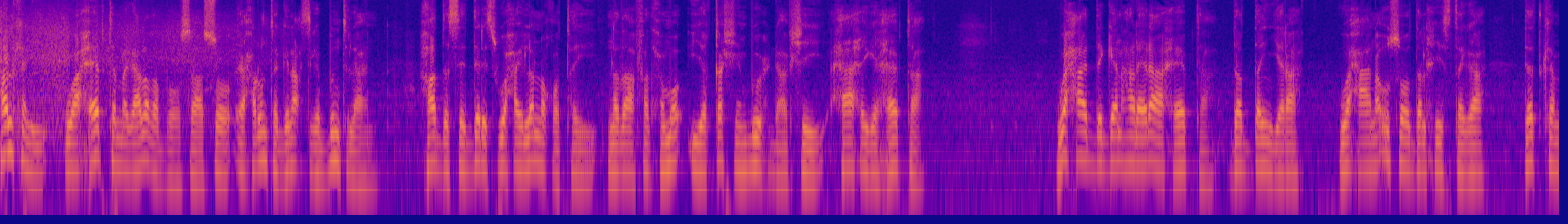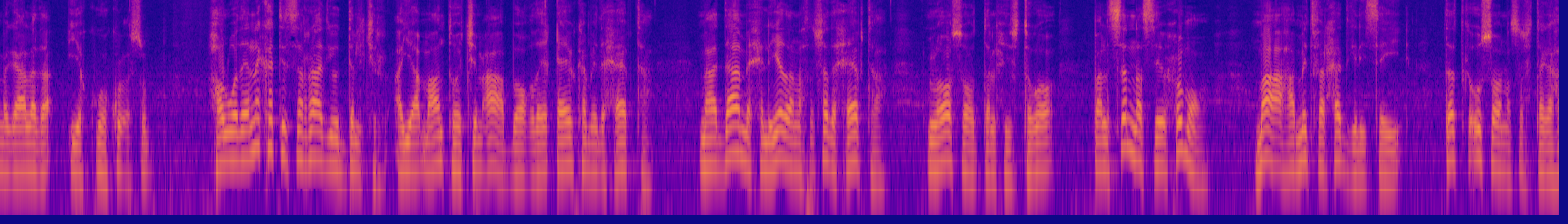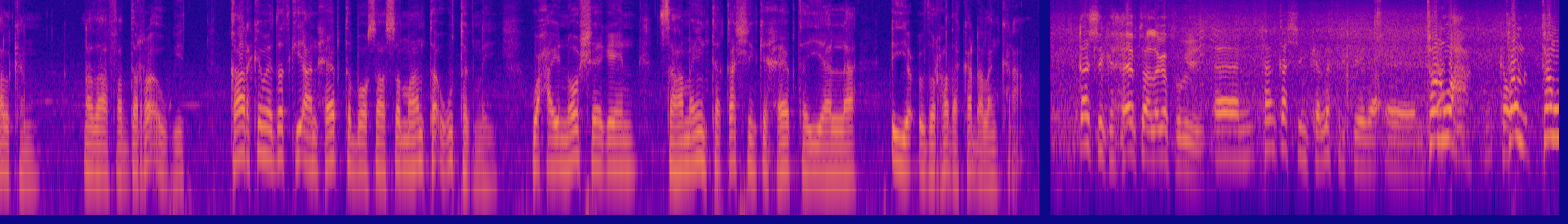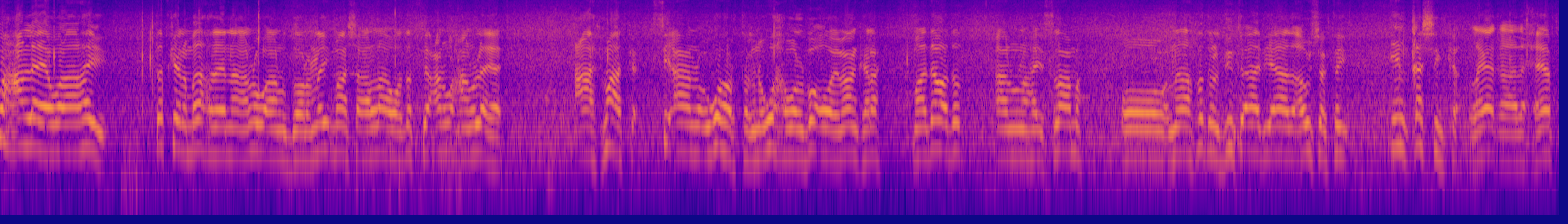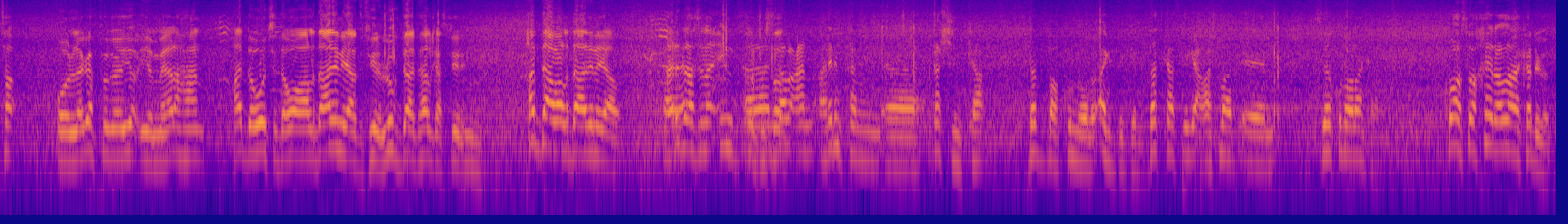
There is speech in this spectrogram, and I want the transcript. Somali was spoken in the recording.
halkani waa xeebta magaalada boosaaso ee xarunta ganacsiga puntland. Haddase deris waxay la noqotay nadaafad xumo iyo qashin buux dhaafshay xaaxiga xeebta. Waxaa deggan hareeraha xeebta dad danyara waxaana u soo dalxiis dadka magaalada iyo kuwa ku cusub. Howlwadeenno ka tirsan raadiyo daljir ayaa maantoo jimcaha booqday qayb ka mida xeebta maadaama xilliyada nasashada xeebta loo soo dalxiis tago balse nasiib xumo ma aha mid farxad gelisay dadka u soo nasasho taga halkan nadaafad darro awgeed. Qaar ka mid dadkii aan xeebta boosaaso maanta ugu tagnay waxay noo sheegeen saamaynta qashinka xeebta yaalla iyo cudurrada ka dhalan kara. Qashinka xeebtaa laga fogeeyey tan qashinka laftirkeeda tan tan waxaan leeyahay walaalhay dadkeena madaxdeenna annagu aanu doorannay maasha allah waa dad fiican waxaanu leeyahay. Caafimaadka si aanu uga hor tagno wax walba oo imaan kara maadaama dad aanu nahay islaama ونفضل دينتو آدي آدي أو شكتي إن قشنك لقاق على حيبتا ولقا فقايا يميلاحان هادا ووش دا والدادين ياد فيري لوك داد هالكاس فيري هادا والدادين ياد أريد أسنا إن أفصل طبعا أريد أن قشنك داد باكون ولو أكدقل داد كاس لقاق عاشماد سيكون ولانكا كواس وخير الله كدقل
